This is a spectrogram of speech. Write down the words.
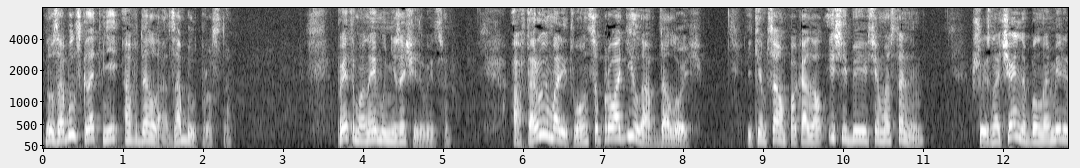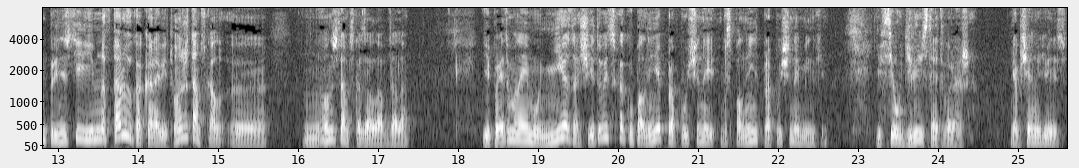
Но забыл сказать в ней Авдала, забыл просто. Поэтому она ему не засчитывается. А вторую молитву он сопроводил Авдалой, и тем самым показал и себе, и всем остальным, что изначально был намерен принести именно вторую как аравит. Он же там сказал, э, он же там сказал Абдала. И поэтому она ему не засчитывается как выполнение пропущенной, восполнение пропущенной Минхи. И все удивились на это выража. Необычайно удивились.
